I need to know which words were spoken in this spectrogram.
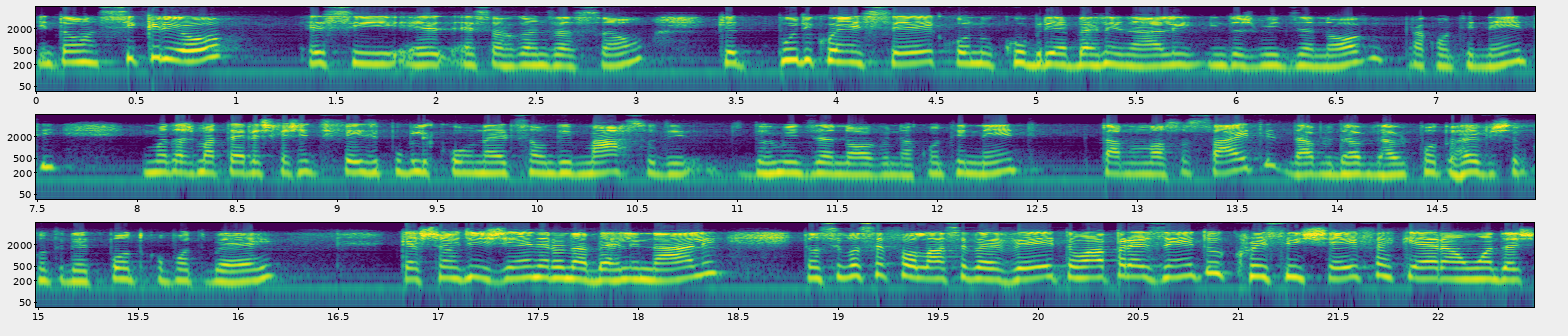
Então se criou esse, essa organização, que eu pude conhecer quando cobri a Berlinale em 2019 para Continente. Uma das matérias que a gente fez e publicou na edição de março de 2019 na Continente, está no nosso site, www.revistacontinente.com.br questões de gênero na Berlinale. Então, se você for lá, você vai ver. Então, eu apresento Kristen Schaefer, que era uma das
